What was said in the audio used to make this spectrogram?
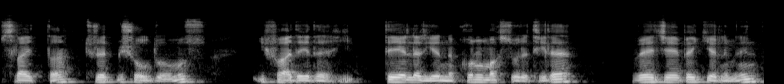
slaytta türetmiş olduğumuz ifadeyi de değerler yerine konulmak suretiyle VCB geriliminin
